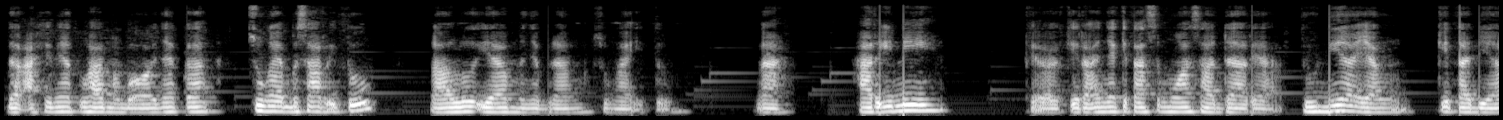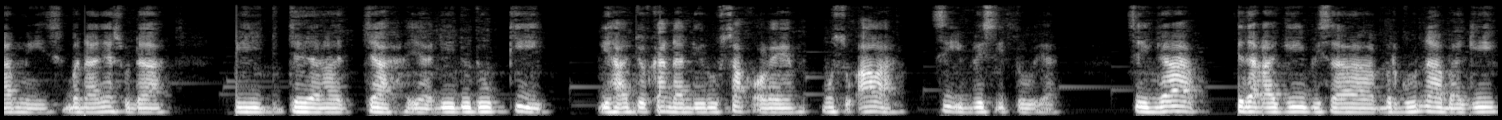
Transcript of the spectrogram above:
Dan akhirnya Tuhan membawanya ke sungai besar itu, lalu ia menyeberang sungai itu. Nah, hari ini kiranya kita semua sadar ya, dunia yang kita diami sebenarnya sudah dijajah ya, diduduki, dihancurkan dan dirusak oleh musuh Allah, si iblis itu ya. Sehingga tidak lagi bisa berguna bagi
